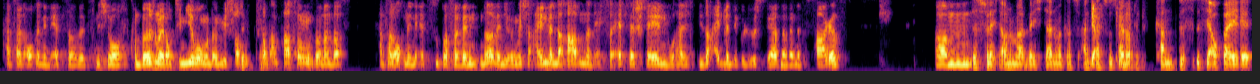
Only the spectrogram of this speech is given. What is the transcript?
kannst du halt auch in den Ads, also jetzt nicht nur auf Conversion Rate Optimierung und irgendwie Shop, Stimmt, Shop-Anpassungen, sondern das kannst halt auch in den Ads super verwenden. Ne? Wenn die irgendwelche Einwände haben, dann extra Ads erstellen, wo halt diese Einwände gelöst werden am Ende des Tages. Ähm, das vielleicht auch nochmal, wenn ich da nochmal ganz, an, ja, ganz kurz anknüpfen kann. Das ist ja auch bei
